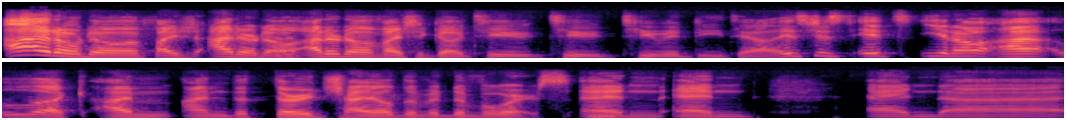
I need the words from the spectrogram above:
I don't know if I sh- I don't know. I don't know if I should go too too too in detail. It's just it's you know, I look, I'm I'm the third child of a divorce Mm. and and and uh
